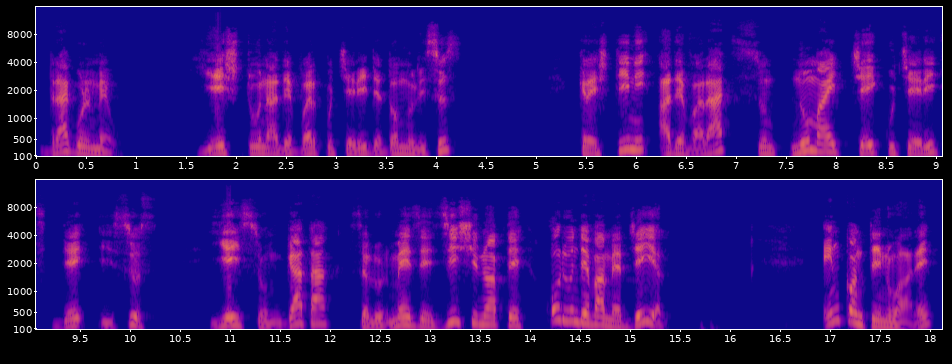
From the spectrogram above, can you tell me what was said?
Dragul meu, ești tu în adevăr cucerit de Domnul Isus? Creștinii adevărați sunt numai cei cuceriți de Isus. Ei sunt gata să-L urmeze zi și noapte oriunde va merge El. În continuare,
